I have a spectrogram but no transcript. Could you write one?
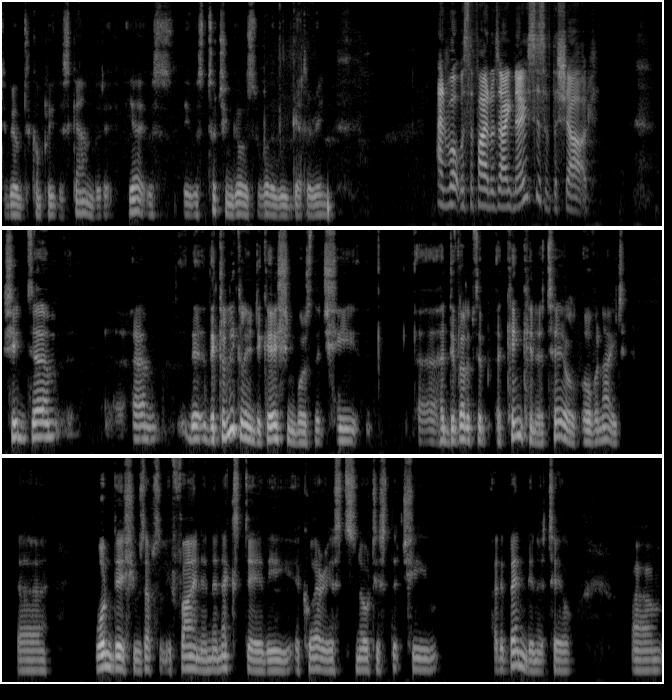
to be able to complete the scan. But it, yeah, it was it was touch and go as to whether we'd get her in. And what was the final diagnosis of the shark? She'd um, um, the the clinical indication was that she uh, had developed a, a, kink in her tail overnight. Uh, one day she was absolutely fine, and the next day the aquarists noticed that she had a bend in her tail. Um,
